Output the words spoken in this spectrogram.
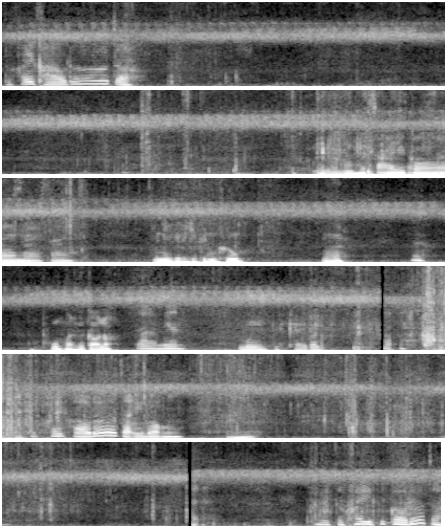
ตะไคร้ขาวเด้อจ้ะนี่เราลงเห็ดใส่ไข่ใส่ก่อใส่นใส่ใส่มันนี่ก็จะขึ้นคลุ้งเนาะพุ่งหัวคือเก่าเนาะจ้ะแม่นมึงเห็ดไข่ก่อนตะไคร้ขาวเด้อจ้ะอีกดอกหนึง นี่ตะไคร้อีกคือเก่าเด้อจ้ะ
